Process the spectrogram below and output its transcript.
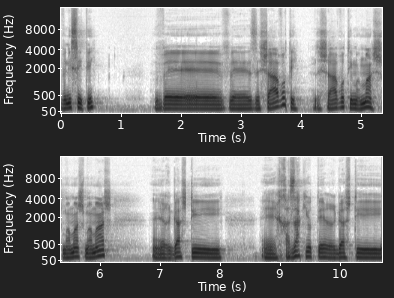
וניסיתי, ו... וזה שאב אותי. זה שאב אותי ממש, ממש, ממש. הרגשתי חזק יותר, הרגשתי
